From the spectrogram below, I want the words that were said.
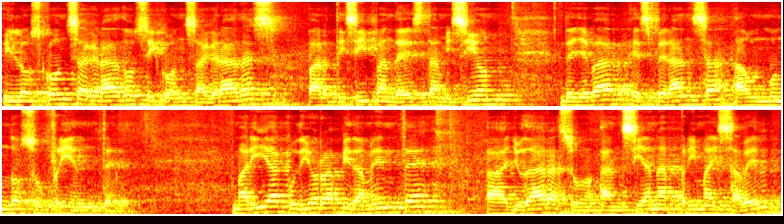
y los consagrados y consagradas participan de esta misión de llevar esperanza a un mundo sufriente. María acudió rápidamente a ayudar a su anciana prima Isabel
